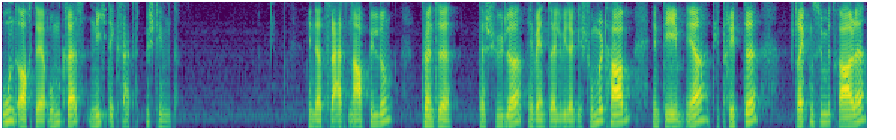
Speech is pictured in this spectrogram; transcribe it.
und auch der Umkreis nicht exakt bestimmt. In der zweiten Abbildung könnte der Schüler eventuell wieder geschummelt haben, indem er die dritte Streckensymmetrale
